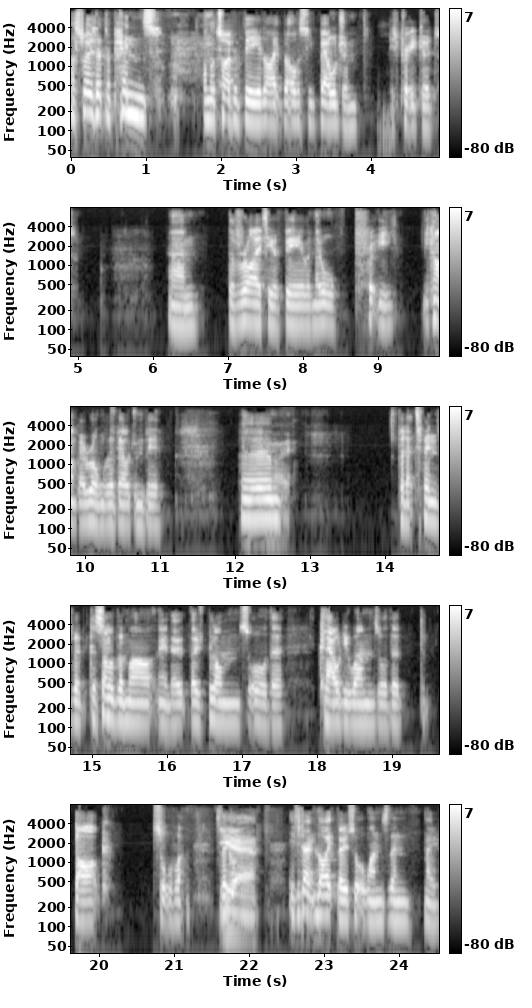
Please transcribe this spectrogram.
I suppose that depends on the type of beer you like, but obviously Belgium is pretty good. Um, the variety of beer, and they're all pretty. You can't go wrong with a Belgian beer. Um, right. but that depends because some of them are you know those blondes or the cloudy ones or the, the dark sort of one. So they got Yeah. if you don't like those sort of ones, then no.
